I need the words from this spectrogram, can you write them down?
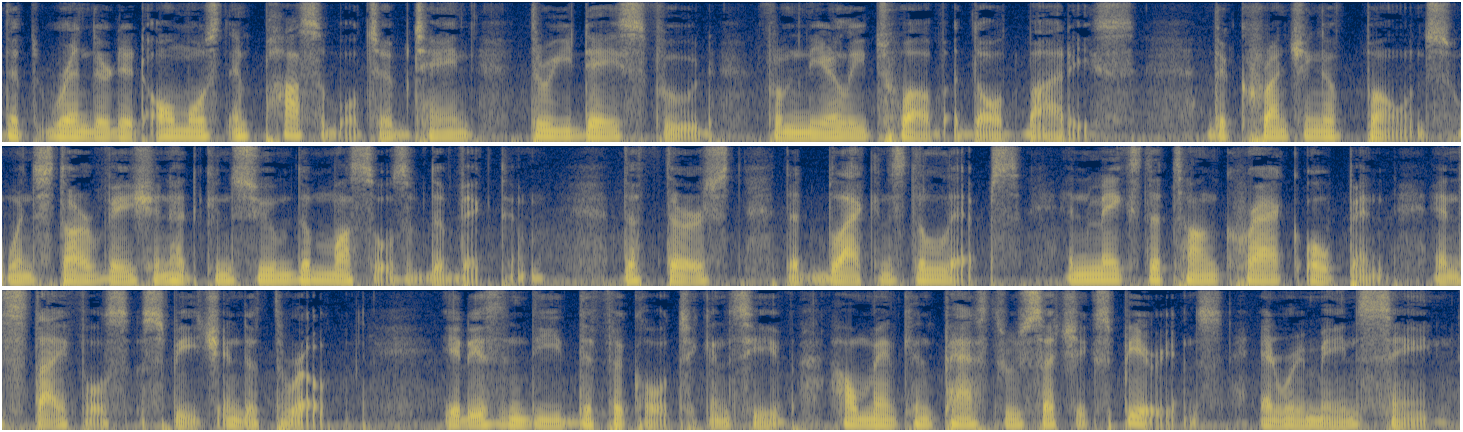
that rendered it almost impossible to obtain three days' food from nearly twelve adult bodies, the crunching of bones when starvation had consumed the muscles of the victim, the thirst that blackens the lips and makes the tongue crack open and stifles speech in the throat. It is indeed difficult to conceive how men can pass through such experience and remain sane.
